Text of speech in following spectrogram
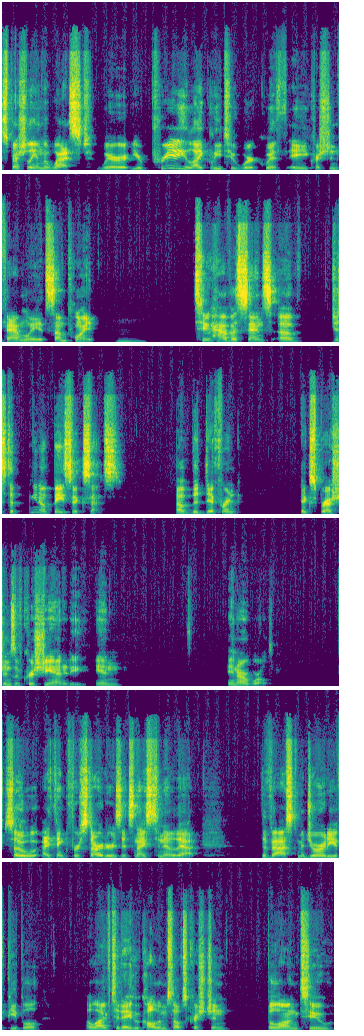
especially in the West, where you're pretty likely to work with a Christian family at some point, mm. to have a sense of just a you know basic sense of the different expressions of Christianity in in our world. So I think for starters, it's nice to know that the vast majority of people alive today who call themselves Christian belong to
